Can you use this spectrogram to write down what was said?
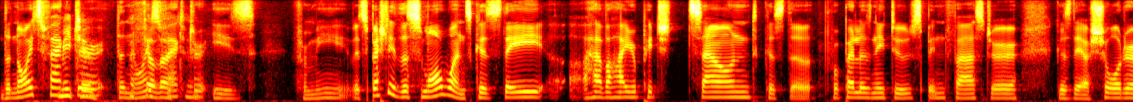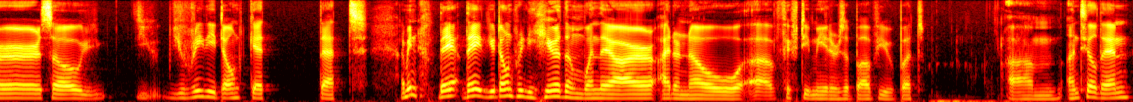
the noise factor, the noise factor is for me, especially the small ones, because they uh, have a higher pitched sound, because the propellers need to spin faster, because they are shorter. So you, you you really don't get that. I mean, they they you don't really hear them when they are I don't know uh, 50 meters above you, but um, until then.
